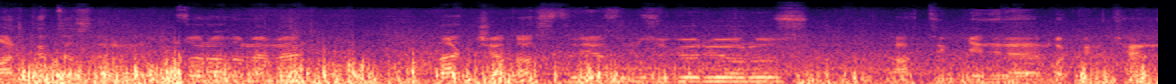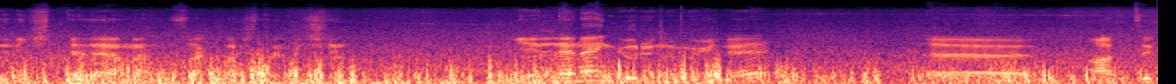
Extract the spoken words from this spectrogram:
arka tasarımına uzanalım hemen. Dacia Duster yazımızı görüyoruz. Artık yenilenen bakın kendini kilitledi hemen uzaklaştığım için. Yenilenen görünümüyle eee, artık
